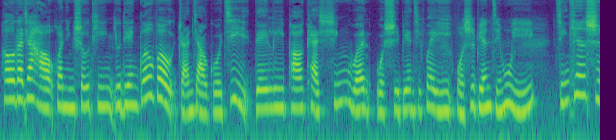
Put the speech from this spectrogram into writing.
Hello，大家好，欢迎收听 UDN Global 转角国际 Daily Podcast 新闻，我是编辑慧仪，我是编辑木仪。今天是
